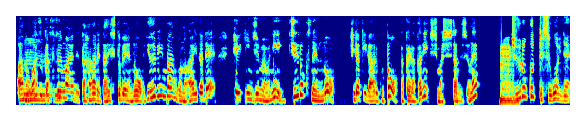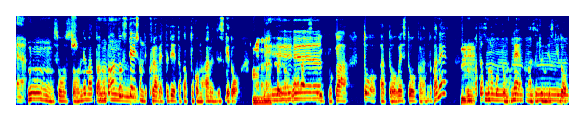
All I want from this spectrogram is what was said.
あの、うん。わずか数万円で離れたエストベイの郵便番号の間で平均寿命に16年の開きがあることを明らかにしましたんですよね。うん。16ってすごいね。うん、そうそう。で、また、あの、うん。バードステーションで比べてデータとかもあるんですけど、うん。例えば、ウォーラーストリートとか、と、あと、ウェストオークランドとかね、うん。またそのこともね、うん。外れるんですけど、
